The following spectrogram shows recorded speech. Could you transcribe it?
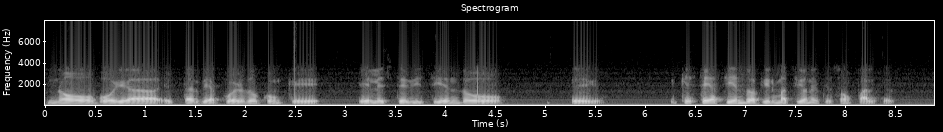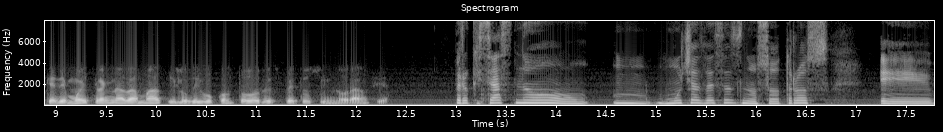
no voy a estar de acuerdo con que él esté diciendo eh, que esté haciendo afirmaciones que son falsas, que demuestran nada más, y lo digo con todo respeto, su ignorancia. Pero quizás no, mm, muchas veces nosotros eh,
